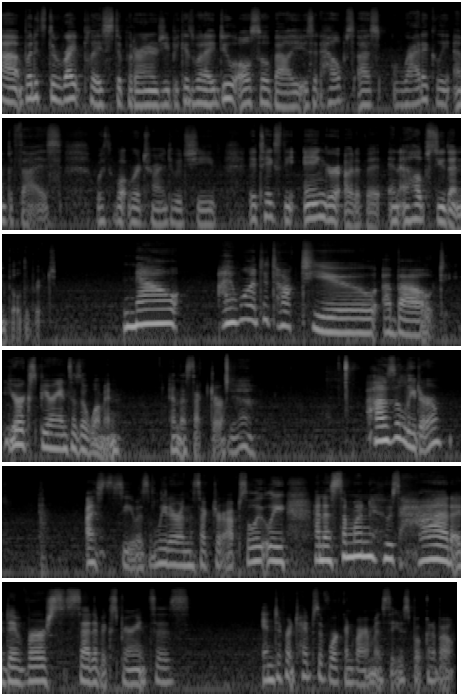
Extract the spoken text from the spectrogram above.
uh, but it's the right place to put our energy because what I do also value is it helps us radically empathize with what we're trying to achieve. It takes the anger out of it and it helps you then build a bridge. Now, I want to talk to you about your experience as a woman in the sector. Yeah. As a leader, I see you as a leader in the sector, absolutely. And as someone who's had a diverse set of experiences in different types of work environments that you've spoken about,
